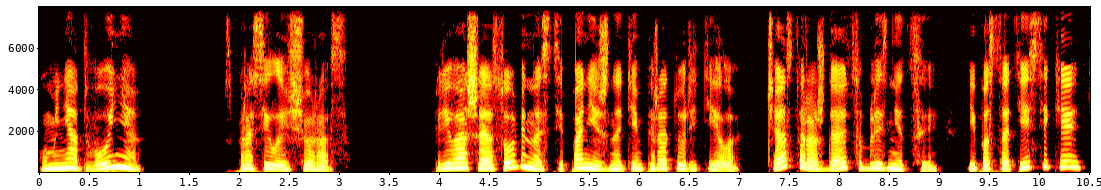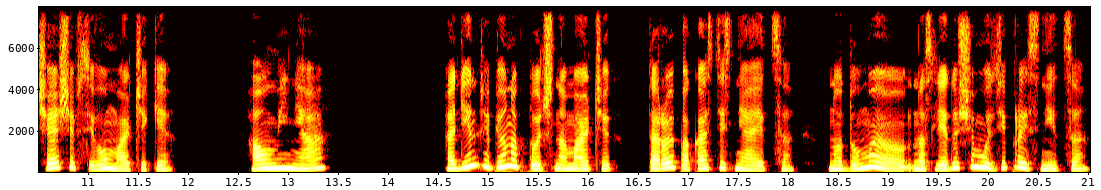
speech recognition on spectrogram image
«У меня двойня?» – спросила еще раз. «При вашей особенности, пониженной температуре тела, часто рождаются близнецы, и по статистике чаще всего мальчики. А у меня? Один ребенок точно мальчик, второй пока стесняется, но, думаю, на следующем УЗИ прояснится.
